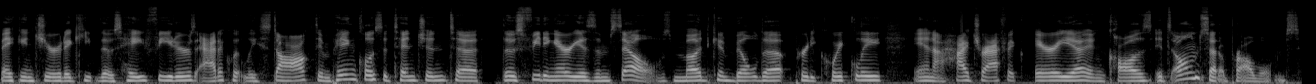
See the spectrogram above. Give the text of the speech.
making sure to keep those hay feeders adequately stocked, and paying close attention to those feeding areas themselves. Mud can build up pretty quickly in a high traffic area and cause its own set of problems.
